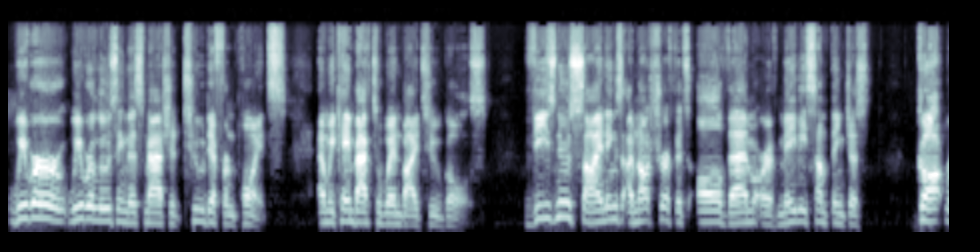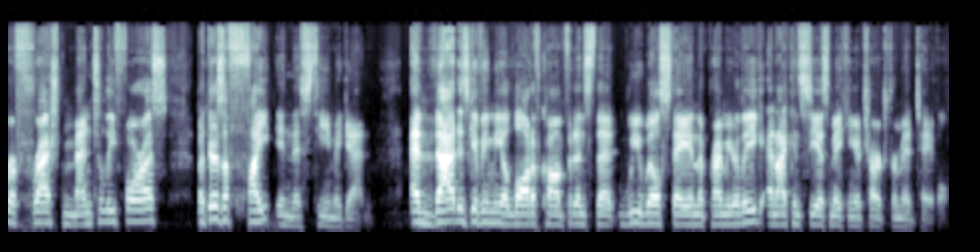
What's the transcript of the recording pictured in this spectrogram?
We were we were losing this match at two different points and we came back to win by two goals. These new signings, I'm not sure if it's all them or if maybe something just got refreshed mentally for us, but there's a fight in this team again. And that is giving me a lot of confidence that we will stay in the Premier League and I can see us making a charge for mid-table.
